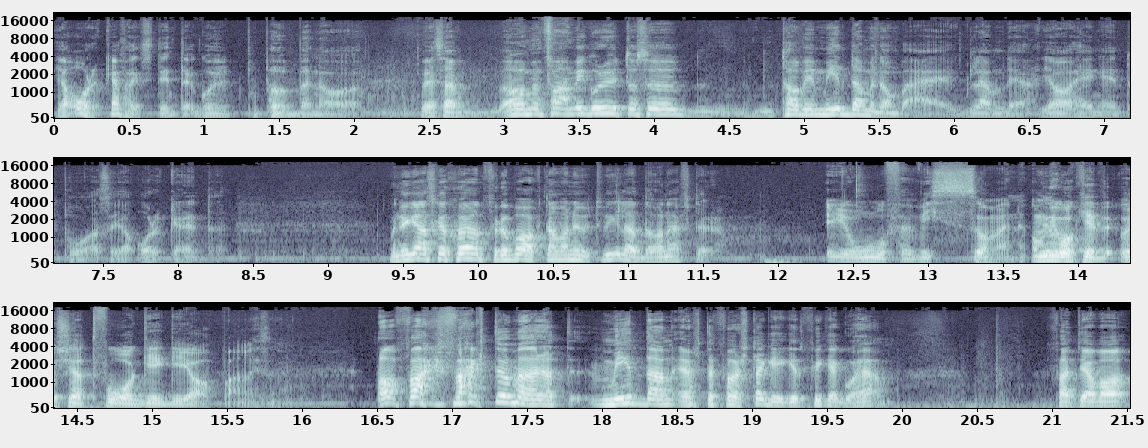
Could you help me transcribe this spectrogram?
Jag orkar faktiskt inte gå ut på puben och... ja men fan vi går ut och så tar vi middag med dem. Nej, glöm det. Jag hänger inte på. Alltså jag orkar inte. Men det är ganska skönt för då vaknar man utvilad dagen efter. Jo, förvisso men. Om ni åker och kör två gig i Japan liksom. Ja, fak- faktum är att middagen efter första giget fick jag gå hem. För att jag var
